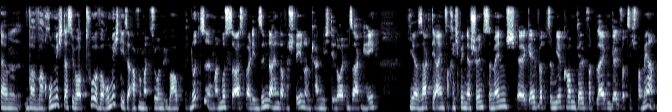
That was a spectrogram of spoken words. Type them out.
ähm, warum ich das überhaupt tue, warum ich diese Affirmationen überhaupt benutze. Man muss erst mal den Sinn dahinter verstehen und kann nicht den Leuten sagen, hey, hier sagt dir einfach, ich bin der schönste Mensch, äh, Geld wird zu mir kommen, Geld wird bleiben, Geld wird sich vermehren.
